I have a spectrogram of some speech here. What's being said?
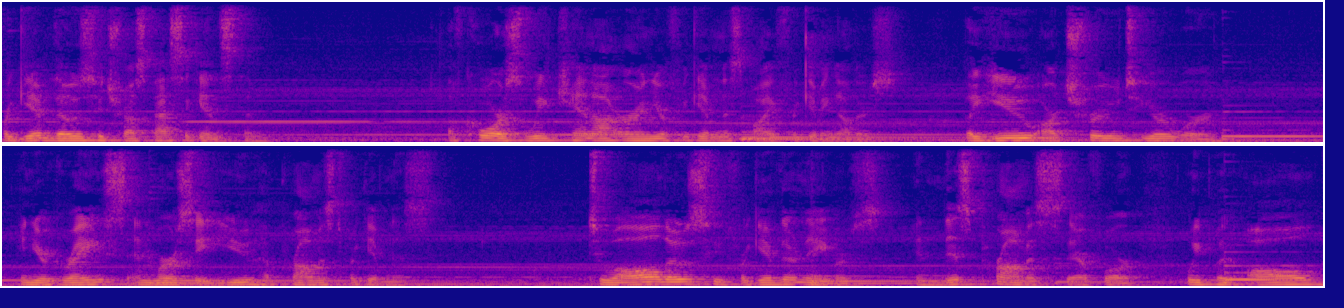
forgive those who trespass against them. Of course, we cannot earn your forgiveness by forgiving others, but you are true to your word in your grace and mercy, you have promised forgiveness. To all those who forgive their neighbors, in this promise, therefore, we put all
